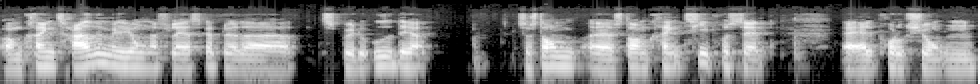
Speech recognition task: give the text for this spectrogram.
Omkring 30 millioner flasker bliver der spyttet ud der. Så står, øh, står omkring 10% af al produktionen.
